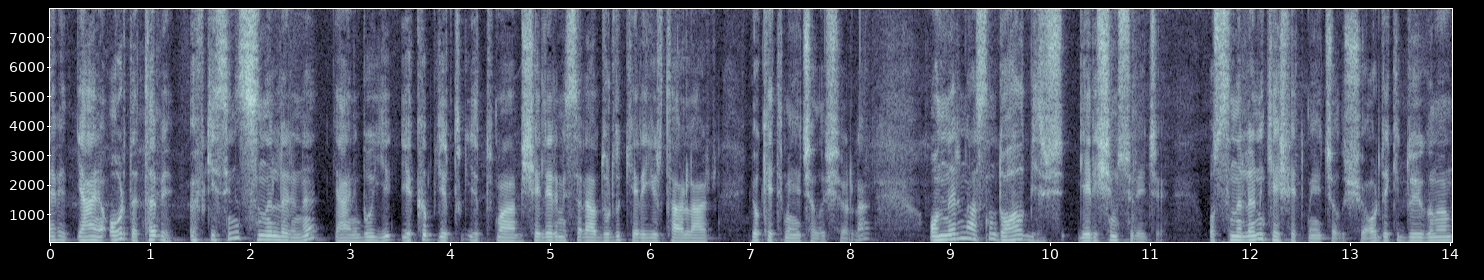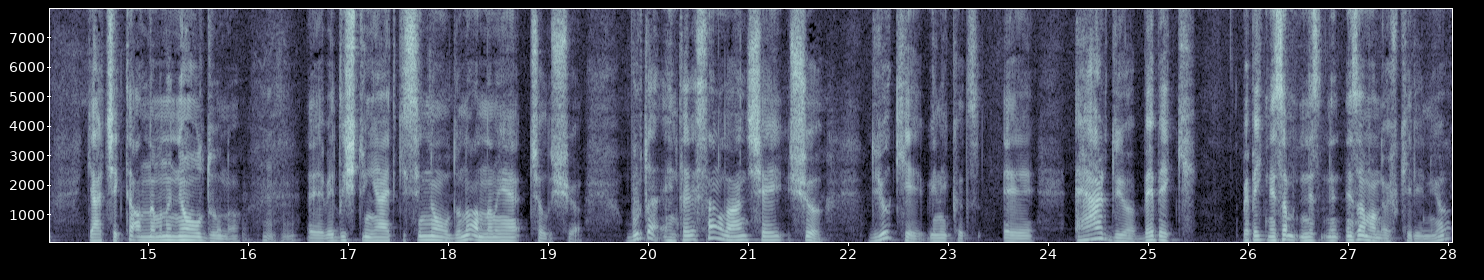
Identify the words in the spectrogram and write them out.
Evet yani orada tabii öfkesinin sınırlarını yani bu yakıp yırt, yırtma bir şeyleri mesela durduk yere yırtarlar, yok etmeye çalışırlar. Onların aslında doğal bir gelişim süreci. O sınırlarını keşfetmeye çalışıyor. Oradaki duygunun gerçekte anlamının ne olduğunu hı hı. E, ve dış dünya etkisinin ne olduğunu anlamaya çalışıyor. Burada enteresan olan şey şu. Diyor ki Winnicott e, eğer diyor bebek bebek ne zaman ne, ne zaman öfkeleniyor?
